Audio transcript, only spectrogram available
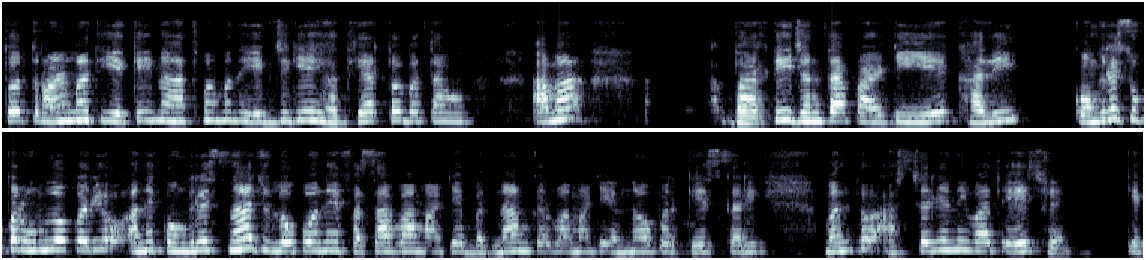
તો ત્રણમાંથી એકેયના હાથમાં મને એક જગ્યાએ હથિયાર તો બતાવો. આમાં ભારતીય જનતા પાર્ટીએ ખાલી કોંગ્રેસ ઉપર હુમલો કર્યો અને કોંગ્રેસના જ લોકોને ફસાવવા માટે, બદનામ કરવા માટે એમના ઉપર કેસ કરી. મને તો આશ્ચર્યની વાત એ છે કે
